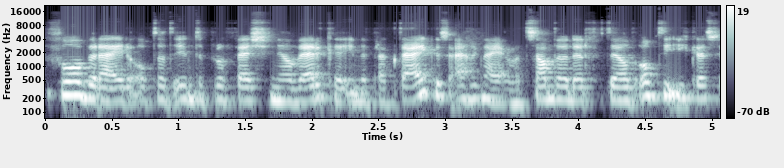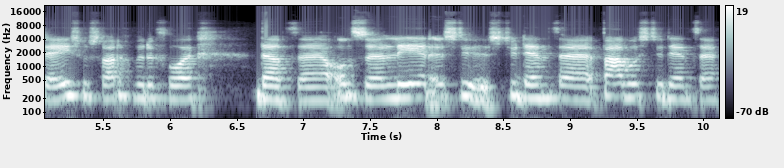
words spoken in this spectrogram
voorbereiden op dat interprofessioneel werken in de praktijk. Dus eigenlijk, nou ja, wat Sandra net vertelt, op die IKC's, hoe zorgen we ervoor dat uh, onze leer studenten, PABO-studenten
